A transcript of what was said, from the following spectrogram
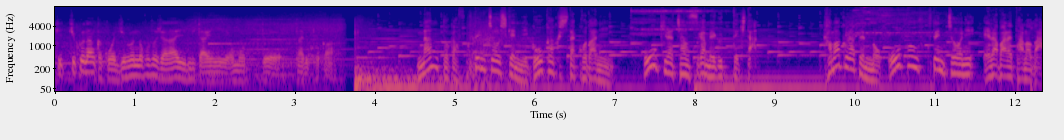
結局なんかこう自分のことじゃないみたいに思ってたりとかなんとか副店長試験に合格した小田に大きなチャンスが巡ってきた。鎌倉店のオープン副店長に選ばれたのだ。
